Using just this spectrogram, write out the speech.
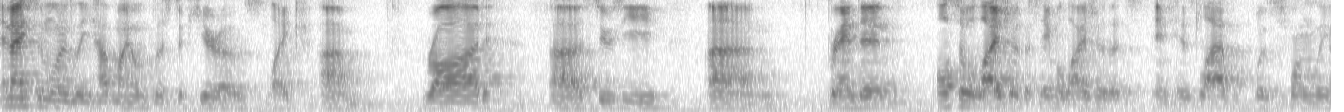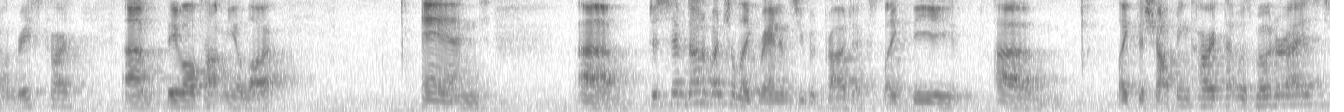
and I similarly have my own list of heroes like um, Rod, uh, Susie, um, Brandon, also Elijah, the same Elijah that's in his lab was formerly on race car. Um, they've all taught me a lot. And um, just have done a bunch of like random stupid projects, like the um, like the shopping cart that was motorized.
